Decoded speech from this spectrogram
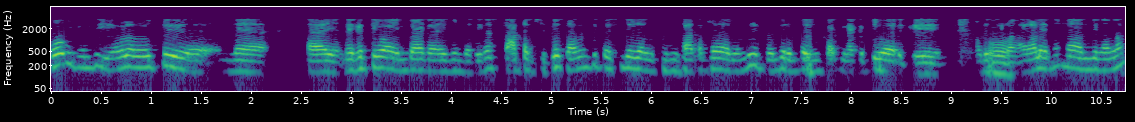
கோவிட் வந்து எவ்வளவு அளவுக்கு நெகட்டிவா இம்பாக்ட் ஆயிருக்குன்னு பாத்தீங்கன்னா ஸ்டார்ட் அப்ஸுக்கு செவன்டி பெர்சன்டேஜ் ஸ்டார்ட் அப்ஸ் வந்து இப்போ வந்து ரொம்ப இம்பாக்ட் நெகட்டிவா இருக்கு. அப்படின்னு ஓ. சொல்றாங்க. அதனால என்னென்ன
